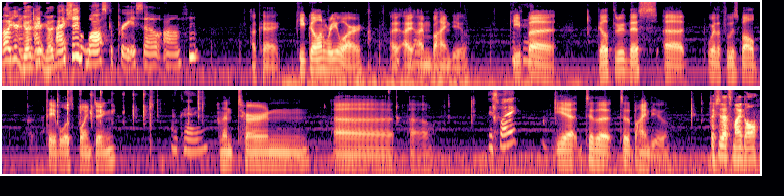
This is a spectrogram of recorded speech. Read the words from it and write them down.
No, you're good. You're good. I actually lost Capri, so um. hmm. Okay, keep going where you are. I, I I'm behind you. Keep Okay. uh, go through this uh where the foosball table is pointing, Okay. and then turn uh uh oh This way? yeah to the to the behind you, Actually, that's my doll.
